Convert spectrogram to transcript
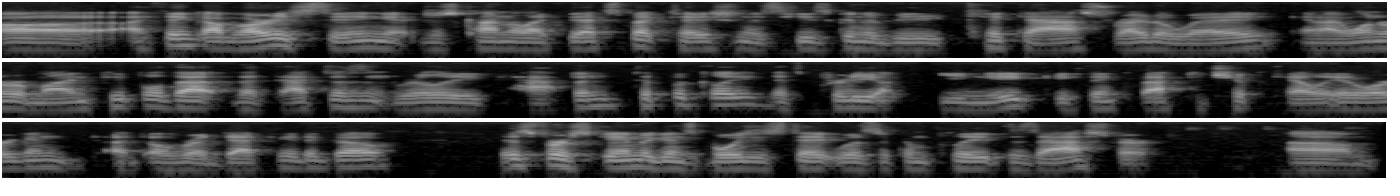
uh, I think I'm already seeing it. Just kind of like the expectation is he's going to be kick ass right away, and I want to remind people that that that doesn't really happen typically. It's pretty unique. You think back to Chip Kelly at Oregon uh, over a decade ago. His first game against Boise State was a complete disaster. Um,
